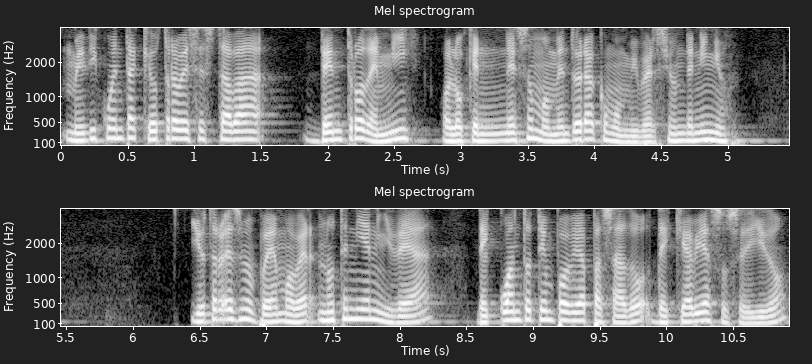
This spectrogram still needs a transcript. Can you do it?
me di cuenta que otra vez estaba dentro de mí, o lo que en ese momento era como mi versión de niño. Y otra vez me podía mover, no tenía ni idea de cuánto tiempo había pasado, de qué había sucedido.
